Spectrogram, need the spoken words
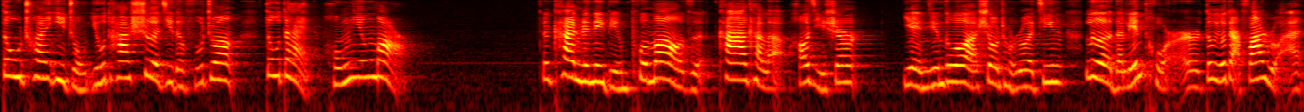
都穿一种由他设计的服装，都戴红缨帽。他看着那顶破帽子，咔咔了好几声，眼睛多，受宠若惊，乐得连腿儿都有点发软，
